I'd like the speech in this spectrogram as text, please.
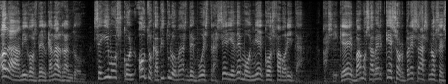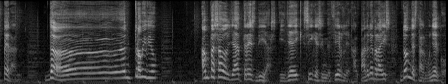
Hola amigos del canal Random, seguimos con otro capítulo más de vuestra serie de muñecos favorita, así que vamos a ver qué sorpresas nos esperan. Dentro vídeo. Han pasado ya tres días y Jake sigue sin decirle al padre Bryce dónde está el muñeco,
